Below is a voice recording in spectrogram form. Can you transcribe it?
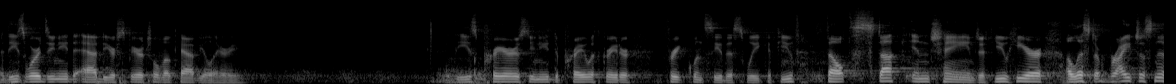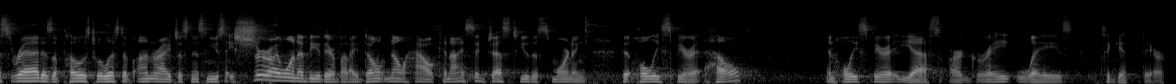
Are these words you need to add to your spiritual vocabulary? Are these prayers you need to pray with greater frequency this week, if you've felt stuck in change, if you hear a list of righteousness read as opposed to a list of unrighteousness, and you say, Sure, I want to be there, but I don't know how, can I suggest to you this morning that Holy Spirit help and Holy Spirit yes are great ways to get there?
